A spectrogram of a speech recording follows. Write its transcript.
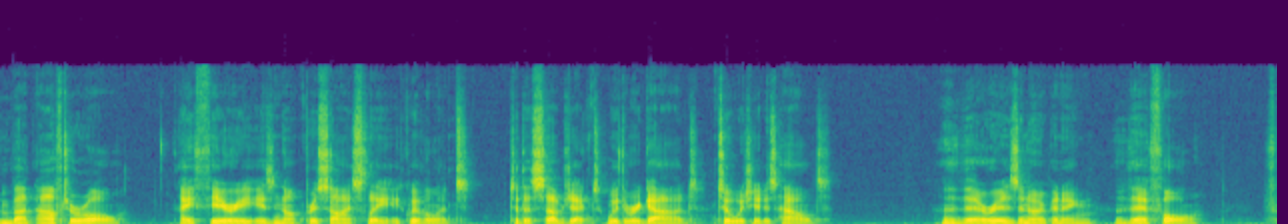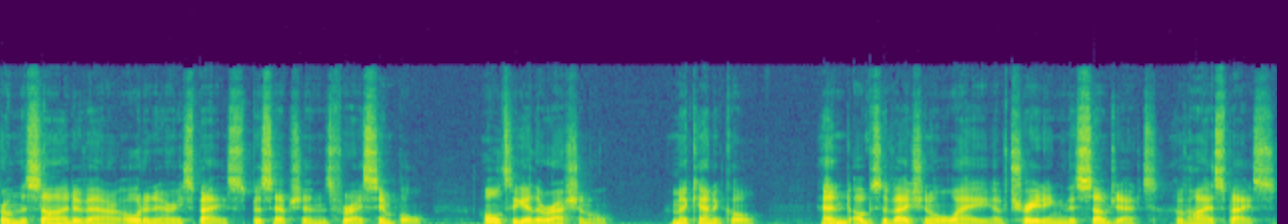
But after all, a theory is not precisely equivalent to the subject with regard to which it is held. There is an opening, therefore, from the side of our ordinary space perceptions for a simple, altogether rational, mechanical, and observational way of treating this subject of higher space,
